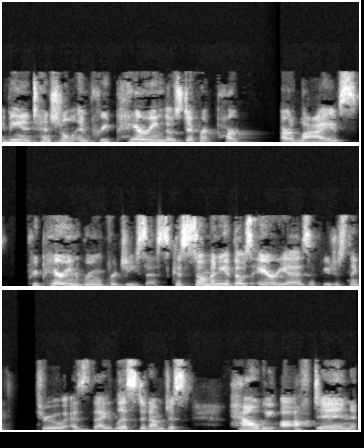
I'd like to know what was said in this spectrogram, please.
and being intentional in preparing those different parts of our lives preparing room for jesus because so many of those areas if you just think through as i listed them just how we often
